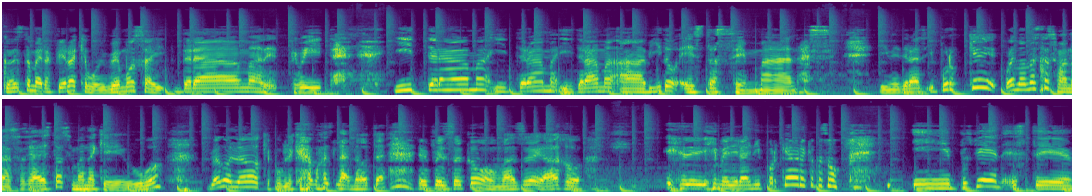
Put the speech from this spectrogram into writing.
Con esto me refiero a que volvemos a drama de Twitter. Y drama, y drama, y drama ha habido estas semanas. Y me dirás, ¿y por qué? Bueno, no estas semanas, o sea, esta semana que hubo. Luego, luego que publicamos la nota, empezó como más regajo. Y, me dirán, ¿y por qué ahora qué pasó? Y pues bien, este...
